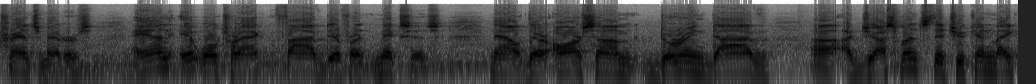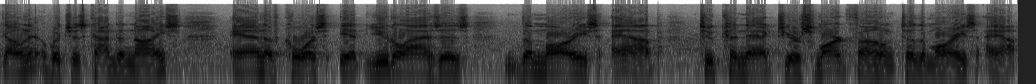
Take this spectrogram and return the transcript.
transmitters and it will track five different mixes. Now there are some during dive uh, adjustments that you can make on it, which is kind of nice. And of course, it utilizes the Mares app to connect your smartphone to the Mares app.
